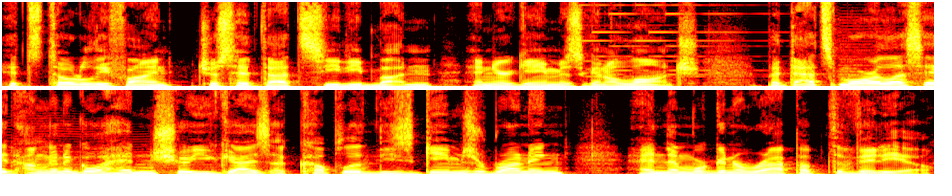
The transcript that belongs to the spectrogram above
it's totally fine. Just hit that CD button and your game is going to launch. But that's more or less it. I'm going to go ahead and show you guys a couple of these games running, and then we're going to wrap up the video.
